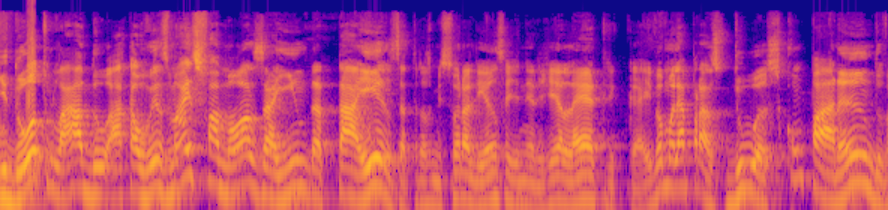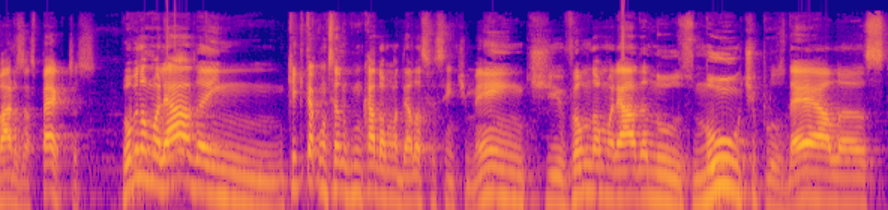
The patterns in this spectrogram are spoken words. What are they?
e do outro lado a talvez mais famosa ainda Taesa, a transmissora Aliança de Energia Elétrica. E vamos olhar para as duas comparando vários aspectos? Vamos dar uma olhada em o que está acontecendo com cada uma delas recentemente, vamos dar uma olhada nos múltiplos delas,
